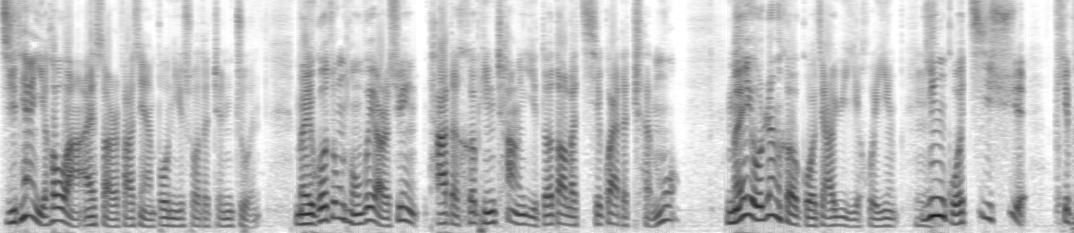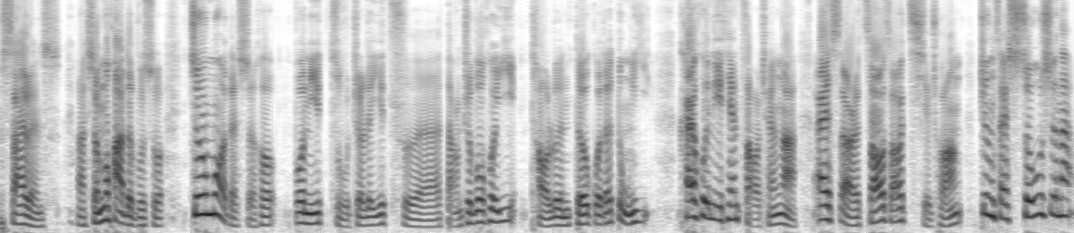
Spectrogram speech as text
几天以后啊，埃塞尔发现波尼说的真准，美国总统威尔逊他的和平倡议得到了奇怪的沉默。没有任何国家予以回应。英国继续 keep silence 啊，什么话都不说。周末的时候，波尼组织了一次党支部会议，讨论德国的动议。开会那天早晨啊，埃塞尔早早起床，正在收拾呢。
